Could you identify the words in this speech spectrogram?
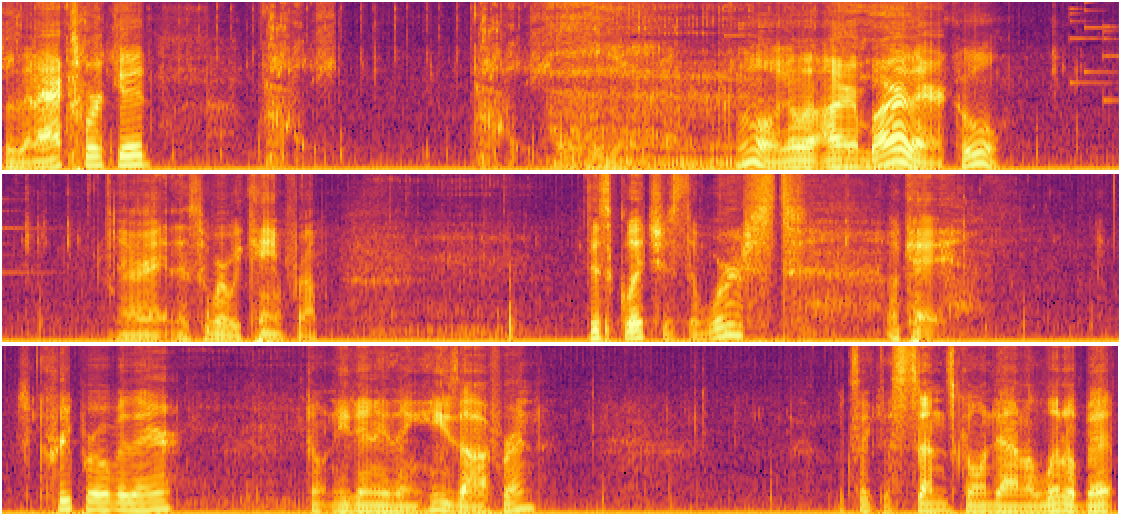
Does an axe work good? Oh, I got an iron bar there. Cool. Alright, this is where we came from. This glitch is the worst. Okay. There's a creeper over there. Don't need anything he's offering. Looks like the sun's going down a little bit.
